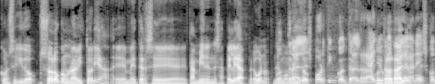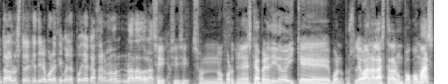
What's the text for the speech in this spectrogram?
conseguido, solo con una victoria, eh, meterse también en esa pelea. Pero bueno, de contra el Sporting, contra el Rayo, contra, el, Leganés, contra los tres que tiene por encima les podía cazar, no, no ha dado la Sí, sí, sí. Son oportunidades que ha perdido y que, bueno, pues le van a lastrar un poco más,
